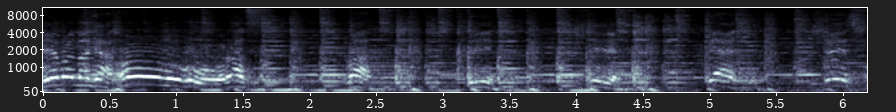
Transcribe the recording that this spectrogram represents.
левая нога, О, раз, два, три, четыре, пять, шесть,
